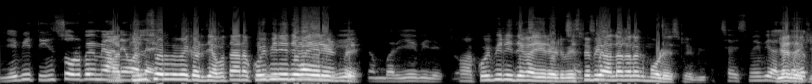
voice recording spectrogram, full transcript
ये भी तीन सौ रुपए में हाँ आने तीन सौ रुपए में कर दिया बताया ना कोई भी नहीं देगा ये रेट में। नंबर ये भी देख लो। हाँ कोई भी नहीं देगा ये रेट में अच्छा, इसमें भी अच्छा। अलग अलग मोड है इसमें भी। अच्छा इसमें भी अलग अलग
